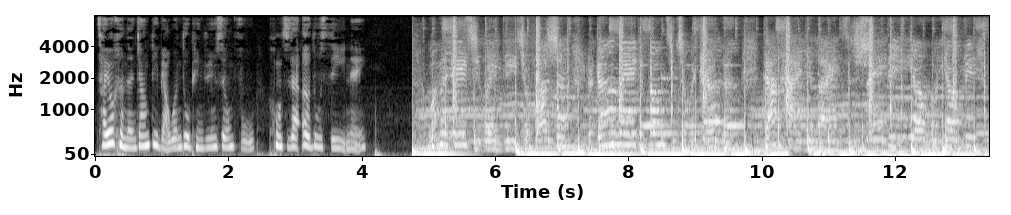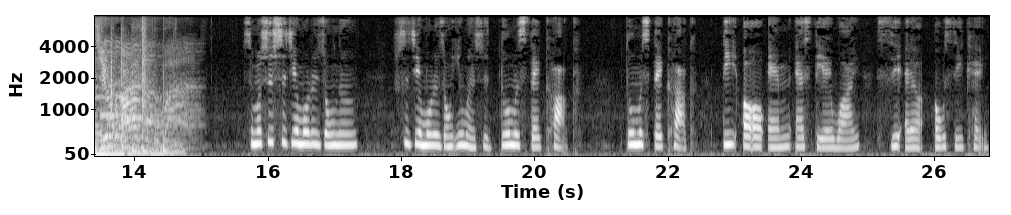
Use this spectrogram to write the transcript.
才有可能将地表温度平均升幅控制在二度 C 以内。我们一起为地球发声，让更美的风景成为可能。大海也来自水滴，有我有你，You are。什么是世界末日钟呢？世界末日钟英文是 Doomsday Clock。Doomsday Clock，D O O M S D A Y C L O C K。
